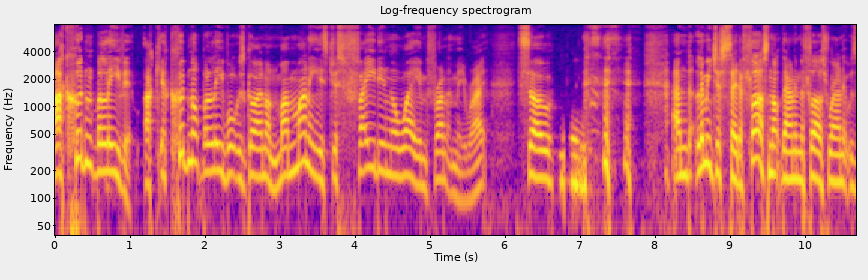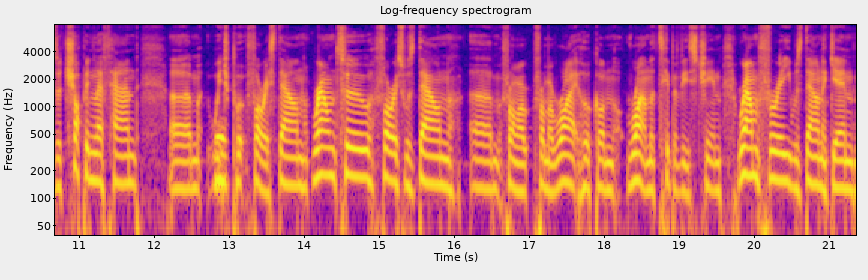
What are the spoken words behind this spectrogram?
I couldn't believe it. I, I could not believe what was going on. My money is just fading away in front of me, right? So, mm. and let me just say, the first knockdown in the first round, it was a chopping left hand, um, which put Forrest down. Round two, Forrest was down um, from a from a right hook on right on the tip of his chin. Round three was down again,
